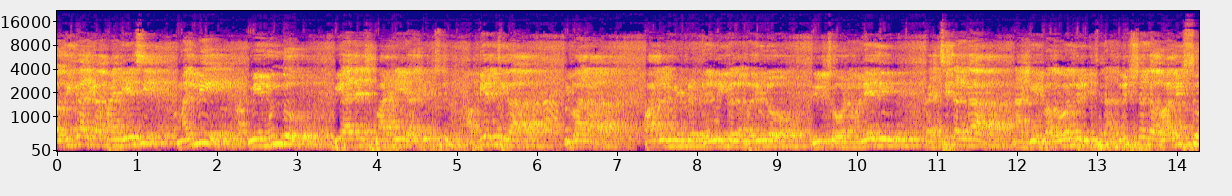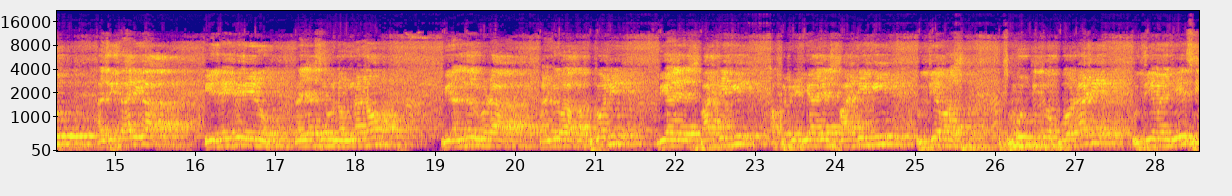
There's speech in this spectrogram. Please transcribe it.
అధికారిగా పనిచేసి మళ్ళీ మీ ముందు బీఆర్ఎస్ పార్టీ అధ్యక్షు అభ్యర్థిగా ఇవాళ పార్లమెంట్ ఎన్నికల బరిలో నిల్చోవడం అనేది ఖచ్చితంగా భగవంతుడు ఇచ్చిన అదృష్టంగా భావిస్తూ అధికారిగా ఏదైతే నేను ప్రజాసేవలో ఉన్నానో. మీరందరూ కూడా పండుగ కప్పుకొని బీఆర్ఎస్ పార్టీకి అప్పటి టీఆర్ఎస్ పార్టీకి ఉద్యమ స్ఫూర్తితో పోరాడి ఉద్యమం చేసి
